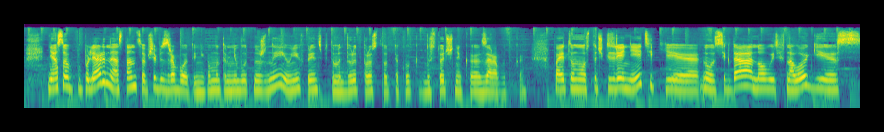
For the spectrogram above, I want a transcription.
не особо популярные, останутся вообще без работы, никому там не будут нужны, и у них, в принципе, там отберут просто вот такой как бы источник э, заработка. Поэтому с точки зрения этики, ну, всегда новые технологии с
